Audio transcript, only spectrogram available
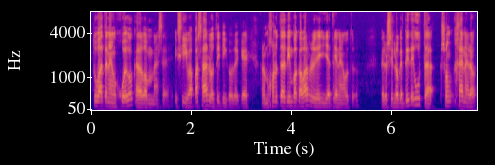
tú vas a tener un juego cada dos meses. Y sí, va a pasar lo típico de que a lo mejor no te da tiempo a acabarlo y ya tienes otro. Pero si lo que a ti te gusta son géneros,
